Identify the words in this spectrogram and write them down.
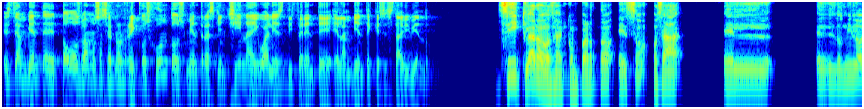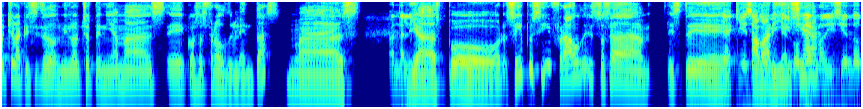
este ambiente de todos vamos a hacernos ricos juntos, mientras que en China igual es diferente el ambiente que se está viviendo. Sí, claro, o sea, comparto eso. O sea, el, el 2008, la crisis de 2008 tenía más eh, cosas fraudulentas, más guiadas por, sí, pues sí, fraudes, o sea, este, y aquí es el, el gobierno diciendo,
